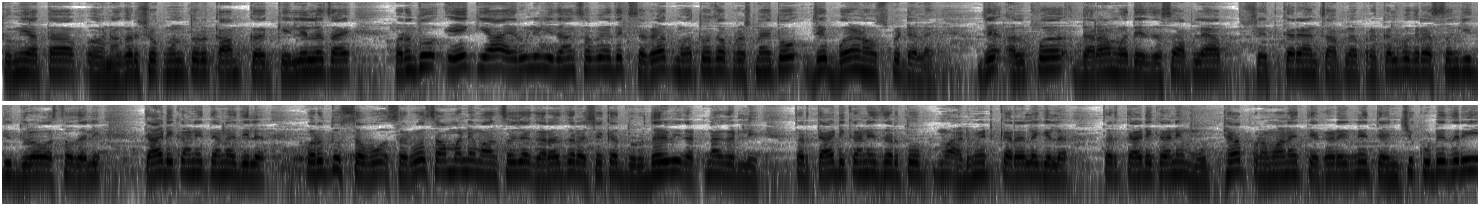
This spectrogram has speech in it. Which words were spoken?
तुम्ही आता नगरसेवक म्हणून तर काम क केलेलंच आहे. परंतु एक या ऐरोली विधानसभेमध्ये एक सगळ्यात महत्त्वाचा प्रश्न आहे तो जे बर्न हॉस्पिटल आहे जे अल्प दरामध्ये जसं आपल्या शेतकऱ्यांचं आपल्या प्रकल्पग्रस्तांची जी दुरावस्था झाली त्या ठिकाणी त्यांना दिलं. परंतु सर्व सर्वसामान्य माणसाच्या घरात जर अशी एका दुर्दैवी घटना घडली तर त्या ठिकाणी जर तो ॲडमिट करायला गेलं तर त्या ठिकाणी मोठ्या प्रमाणात त्याकडे त्यांची कुठेतरी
